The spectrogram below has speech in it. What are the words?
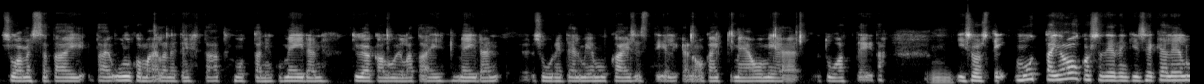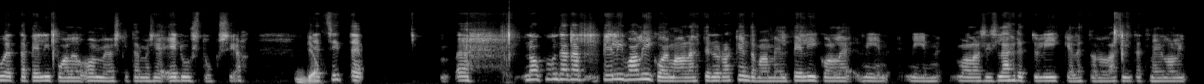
Suomessa tai, tai ulkomailla ne tehtaat, mutta niin kuin meidän työkaluilla tai meidän suunnitelmien mukaisesti, eli ne on kaikki meidän omia tuotteita mm. isosti. Mutta joukossa tietenkin sekä lelu- että pelipuolella on myöskin tämmöisiä edustuksia. Et sitten no kun tätä pelivalikoimaa on lähtenyt rakentamaan meillä pelikolle, niin, niin me ollaan siis lähdetty liikkeelle todella siitä, että meillä oli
